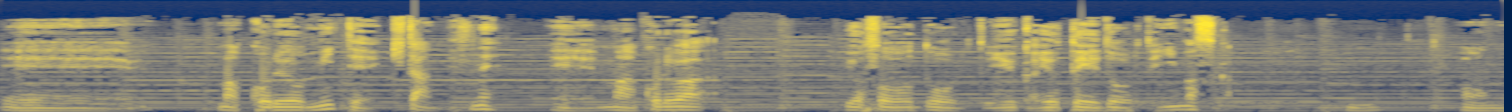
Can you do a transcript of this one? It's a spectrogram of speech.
えー、まあ、これを見てきたんですね。えー、まあ、これは予想通りというか予定通りと言いますか。うん、あの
